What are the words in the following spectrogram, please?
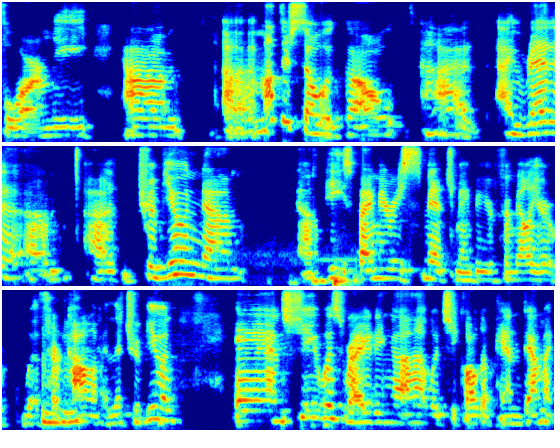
for me. Um, a month or so ago, uh, I read a, um, a Tribune um, a piece by Mary Schmich. Maybe you're familiar with her mm-hmm. column in the Tribune. And she was writing uh, what she called a pandemic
